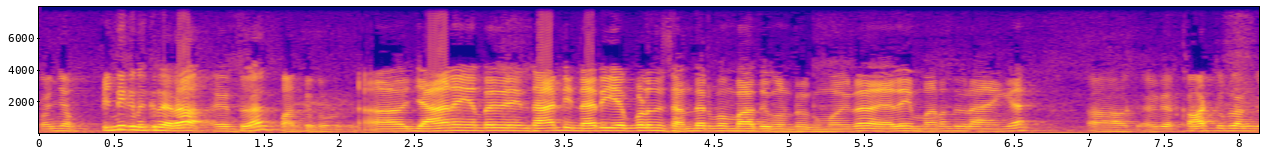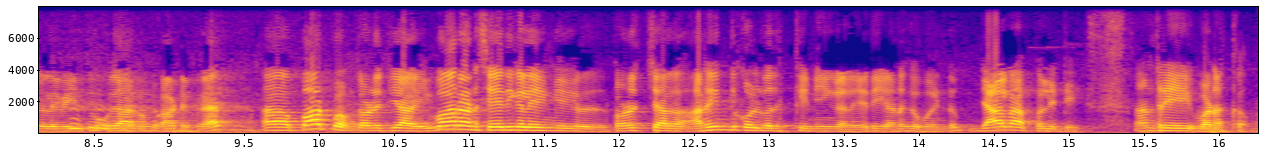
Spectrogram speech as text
கொஞ்சம் பின்னுக்கு நிற்கிறாரா என்றுதான் பார்க்க தோணுது. யானை என்றதை தாண்டி நிறைய எப்பொழுதும் சந்தர்ப்பம் பார்த்து கொண்டிருக்குமோ? எதையும் மறந்து விடாங்க ஆஹ் இவர் காட்டு விலங்குகளை வைத்து உதாரணம் காட்டுகிறார். பார்ப்போம் தொடர்ச்சியாக இவ்வாறான செய்திகளை நீங்கள் தொடர்ச்சியாக அறிந்து கொள்வதற்கு நீங்கள் எதை அணுக வேண்டும்? ஜால்ரா பொலிட்டிக்ஸ் நன்றி வணக்கம்.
